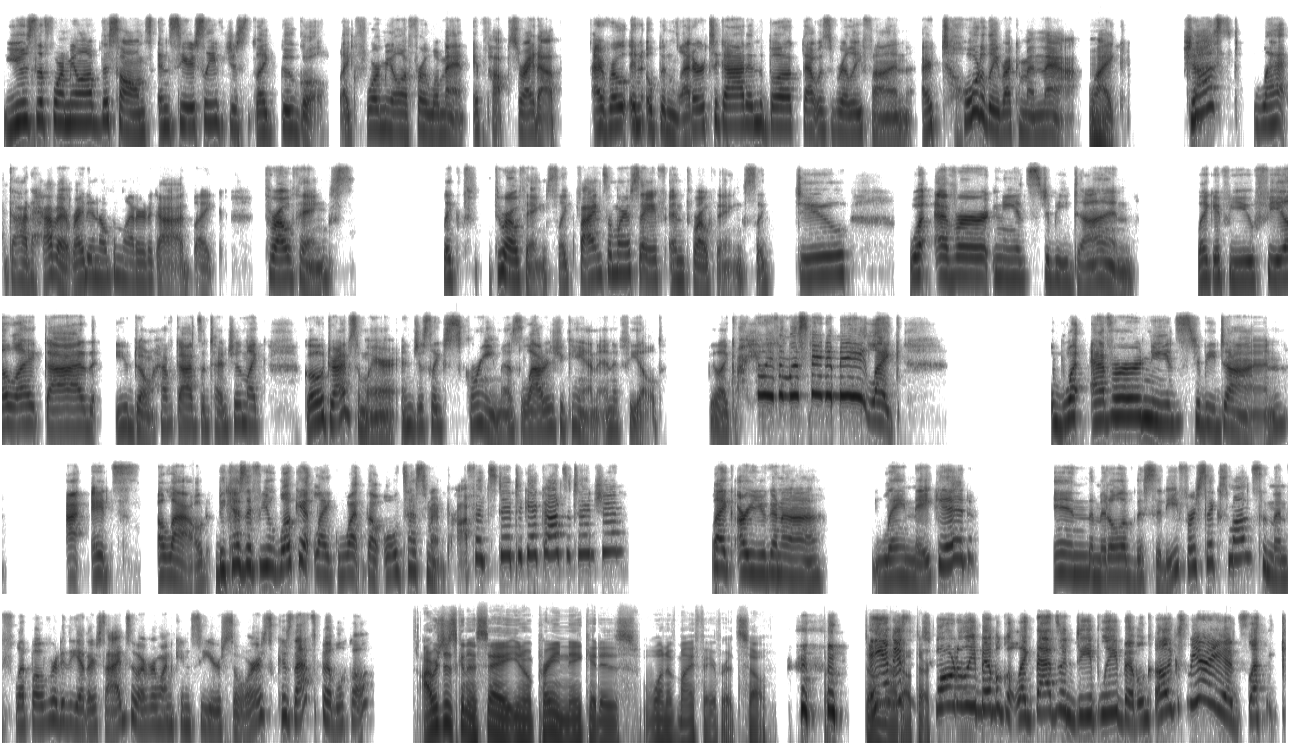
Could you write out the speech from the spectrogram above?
use the formula of the Psalms and seriously, if just like Google like formula for lament, it pops right up. I wrote an open letter to God in the book. That was really fun. I totally recommend that. Mhm. Like, just let God have it. Write an open letter to God. Like, throw things. Like, th- throw things. Like, find somewhere safe and throw things. Like, do whatever needs to be done. Like if you feel like God, you don't have God's attention, like go drive somewhere and just like scream as loud as you can in a field. Be like, are you even listening to me? Like whatever needs to be done, it's allowed. Because if you look at like what the Old Testament prophets did to get God's attention, like, are you gonna lay naked in the middle of the city for six months and then flip over to the other side so everyone can see your sores? Because that's biblical. I was just gonna say, you know, praying naked is one of my favorites. So and that out there. it's totally biblical. Like that's a deeply biblical experience. Like,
